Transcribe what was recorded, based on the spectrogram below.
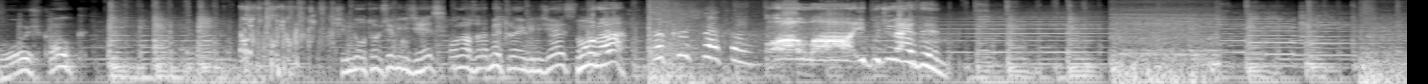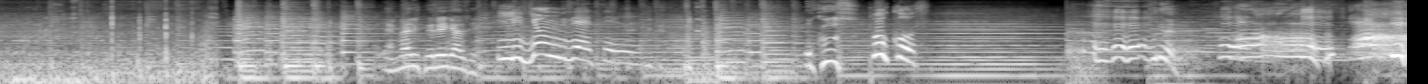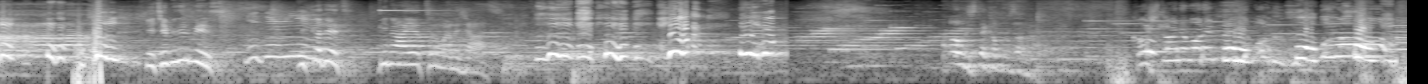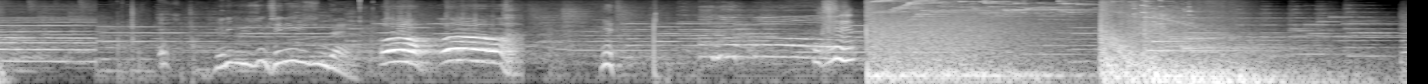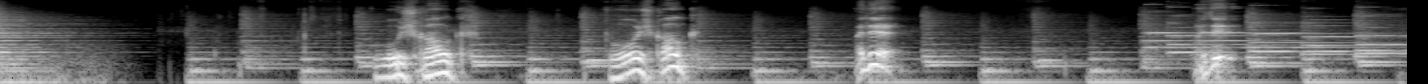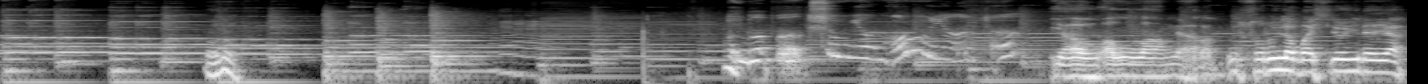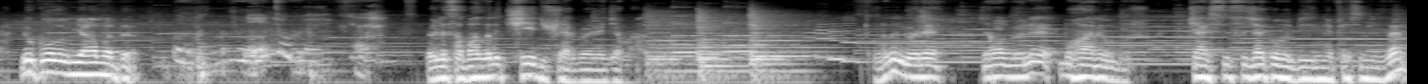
Koş kalk. Şimdi otobüse bineceğiz. Ondan sonra metroya bineceğiz. Sonra Fokus fokus. Allah ipucu verdin. Enverlik nereye geldik? İllüzyon müzesi. Okuz. Fokus. Bu ne? Geçebilir miyiz? Gidebilir. Dikkat et. Binaya tırmanacağız. Al işte kapı sana. Kaç tane var Enver? Ana! Benim yüzüm senin yüzünde. Oh, oh. Git. Koş kalk. Koş kalk. Hadi. Hadi. Oğlum. Baba akşam mu yağdı? Ya Allah'ım ya Rabbim soruyla başlıyor yine ya. Yok oğlum yağmadı. Böyle sabahları çiğ düşer böyle cama. Anladın mı? Böyle cama böyle buhari olur. İçerisi sıcak olur bizim nefesimizden.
